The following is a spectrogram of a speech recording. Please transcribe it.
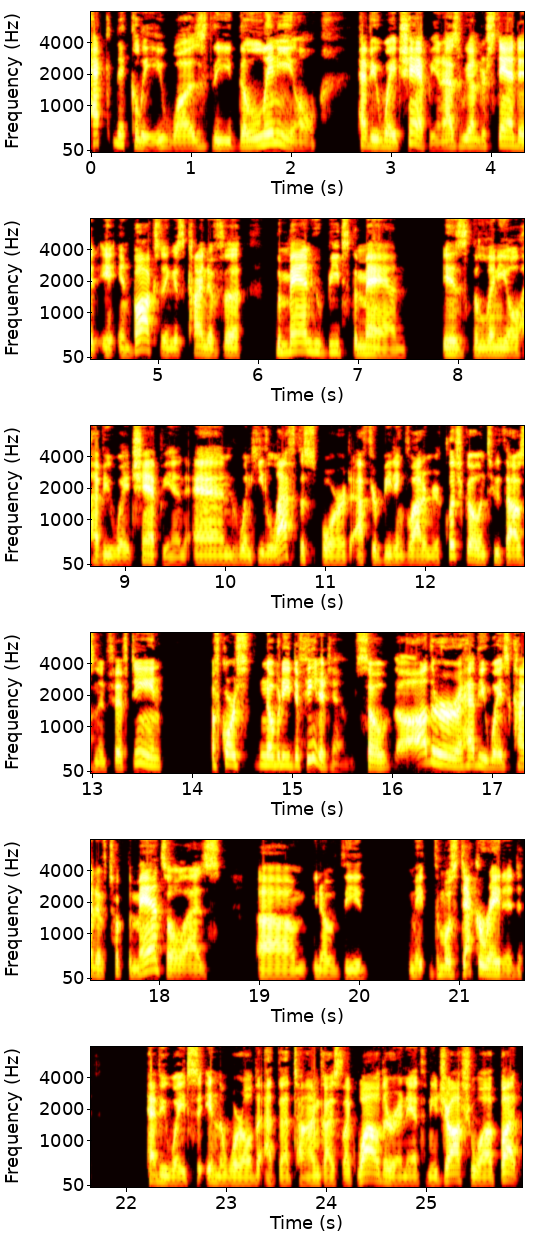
technically was the the lineal heavyweight champion. As we understand it in, in boxing, is kind of the the man who beats the man is the lineal heavyweight champion. And when he left the sport after beating Vladimir Klitschko in 2015, of course, nobody defeated him. So other heavyweights kind of took the mantle as, um, you know, the the most decorated heavyweights in the world at that time, guys like Wilder and Anthony Joshua. But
